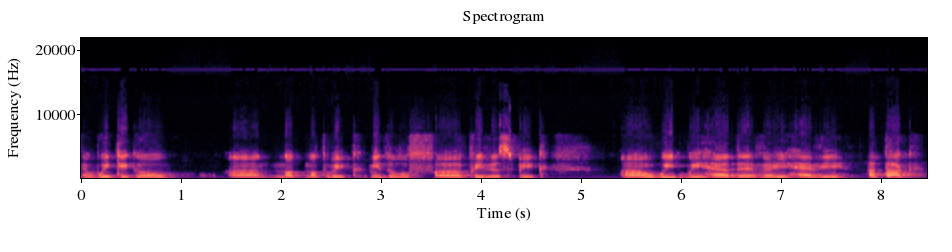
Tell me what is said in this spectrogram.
a week ago, not not week, middle of previous week, we we had a very heavy attack,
